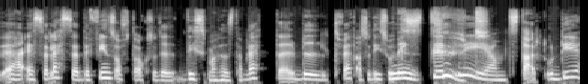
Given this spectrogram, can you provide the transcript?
det här SLS, det finns ofta också diskmaskinstabletter, biltvätt. Alltså det är så Men extremt starkt. Och det,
